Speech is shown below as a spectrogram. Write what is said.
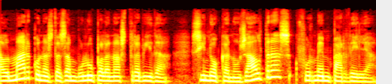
el marc on es desenvolupa la nostra vida, sinó que nosaltres formem part d'ella.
